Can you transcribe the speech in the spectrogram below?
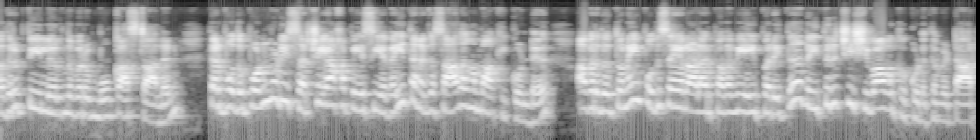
அதிருப்தியில் இருந்து வரும் மு. ஸ்டாலின் தற்போது பொன்முடி சர்ச்சையாக பேசியதை தனக்கு சாதகமாக்கிக் கொண்டு அவரது துணை பொதுச் செயலாளர் பதவியை பறித்து அதை திருச்சி சிவாவுக்கு கொடுத்து விட்டார்.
